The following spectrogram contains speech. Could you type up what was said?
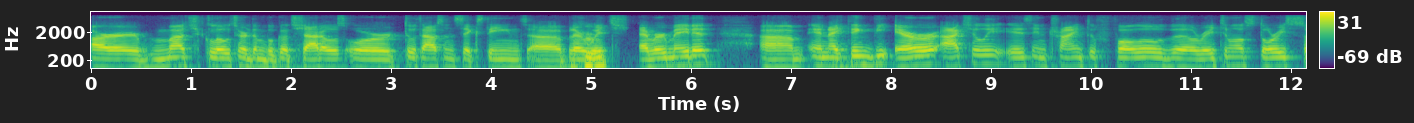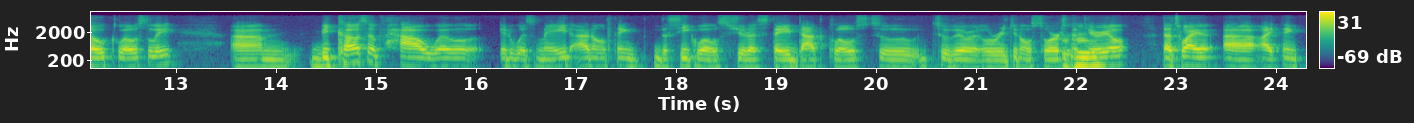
are much closer than Book of Shadows or 2016's uh, Blair Mhm. Witch ever made it. Um, and I think the error actually is in trying to follow the original story so closely um, because of how well it was made. I don't think the sequels should have stayed that close to to the original source Mhm. material. That's why uh, I think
